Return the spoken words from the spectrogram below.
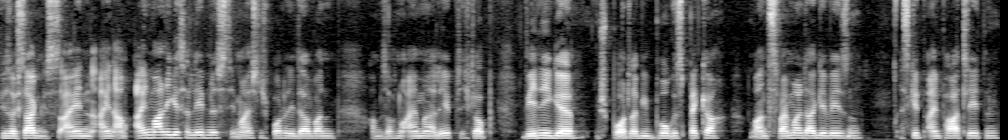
wie soll ich sagen, es ist ein, ein einmaliges Erlebnis. Die meisten Sportler, die da waren, haben es auch nur einmal erlebt. Ich glaube, wenige Sportler wie Boris Becker waren zweimal da gewesen. Es gibt ein paar Athleten,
